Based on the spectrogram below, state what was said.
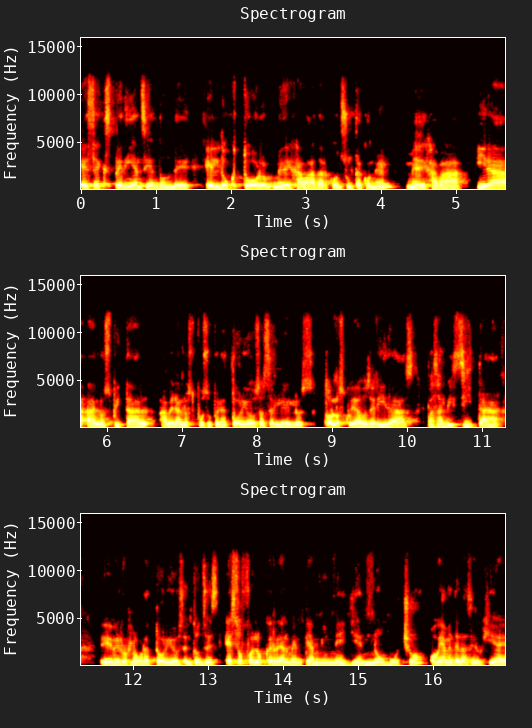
esa experiencia en donde el doctor me dejaba dar consulta con él, me dejaba ir al hospital a ver a los posoperatorios, hacerle los, todos los cuidados de heridas, pasar visita, eh, ver los laboratorios. Entonces, eso fue lo que realmente a mí me llenó mucho. Obviamente la cirugía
